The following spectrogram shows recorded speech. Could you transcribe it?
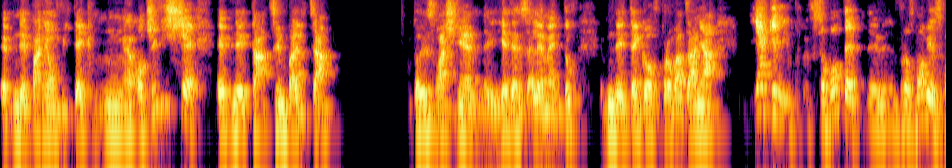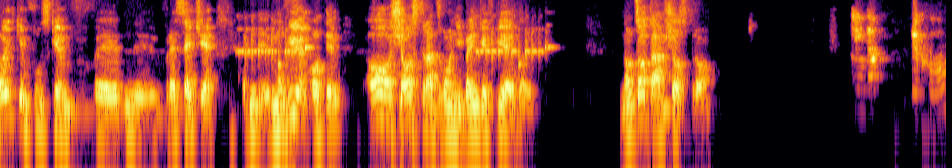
e, panią Witek. Mm, Oczywiście e, ta cymbalica to jest właśnie jeden z elementów tego wprowadzania. W sobotę y, w rozmowie z Wojtkiem Fuskiem w, w resecie mówiłem o tym, o siostra dzwoni, będzie w pierdol. No co tam siostro? Dzień dobry, Rychu.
